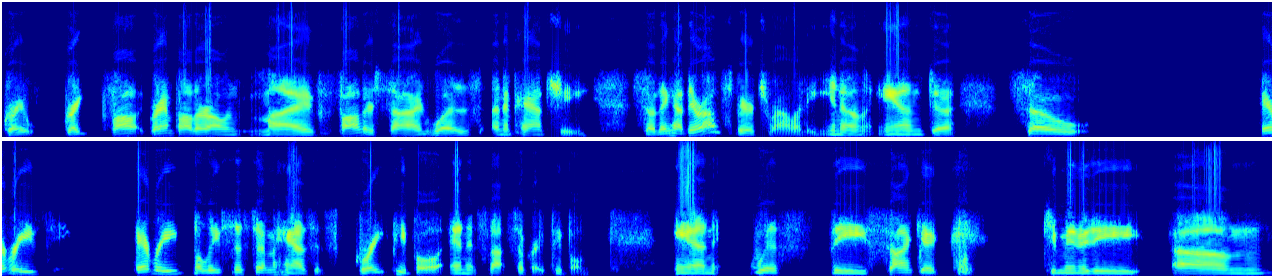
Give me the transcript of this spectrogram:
great great grandfather on my father's side was an Apache, so they had their own spirituality, you know, and uh, so every every belief system has its great people and its not so great people. And with the psychic community, um,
